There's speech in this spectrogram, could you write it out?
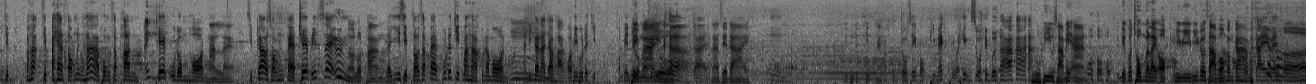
ำ10 18 215พงศพันธ์ไอ้ เทพอุดมพรนั่นแหละ 19 218เทพฤทธิ์แซ่อึ้งอ้อรถพัง และ 20 2 3 8 พุทธจิตมหาคุณอมรอืมอันนี้ก็น่าจะพังเพราะพี่พุทธจิต คอมเมนต์อพิยู่มพ์เมื่อมากี้อยู่ใช่น่าเสียดายอืมพี่พุทธจิตนะคุณโจเซฟบอกพี่แม็กผัวเฮงสวยเบอร์ห้าโอ้โหพี่อุตส่าห์ไม่อ่านโอ้โหเดี๋ยวเขาชมอะไรออกทีวี พี่ก็อุตส่าห์มองกำก้าตกใจไปเออ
